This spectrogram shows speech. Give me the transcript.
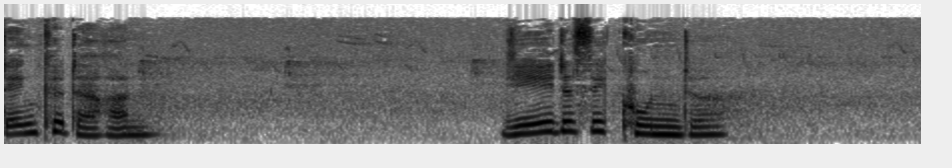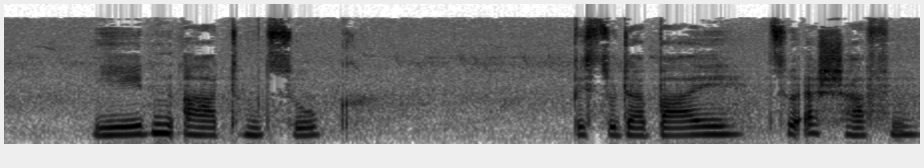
Denke daran. Jede Sekunde, jeden Atemzug bist du dabei zu erschaffen.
